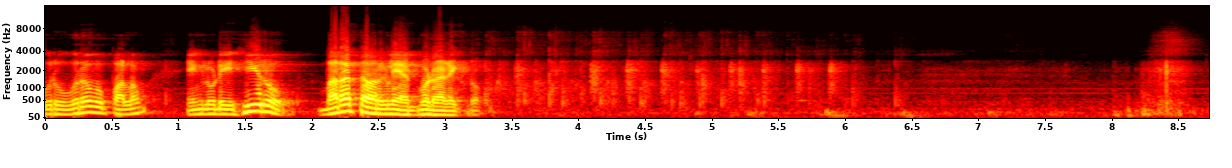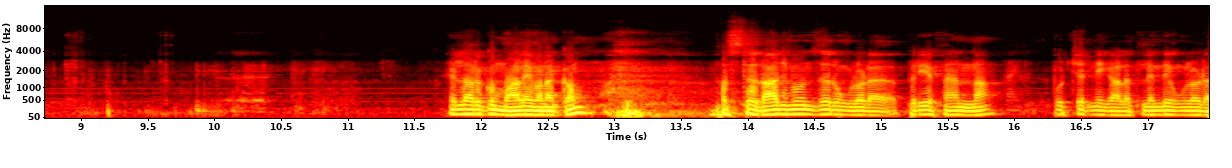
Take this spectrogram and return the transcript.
ஒரு உறவு பாலம். எங்களுடைய ஹீரோ பரத் அவர்களை அன்போடு அழைக்கிறோம். எல்லாருக்கும் மாலை வணக்கம். ஃபஸ்ட்டு ராஜ்மோகன் சார் உங்களோட பெரிய ஃபேன் தான். புட்சட்னி காலத்துலேருந்தே உங்களோட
